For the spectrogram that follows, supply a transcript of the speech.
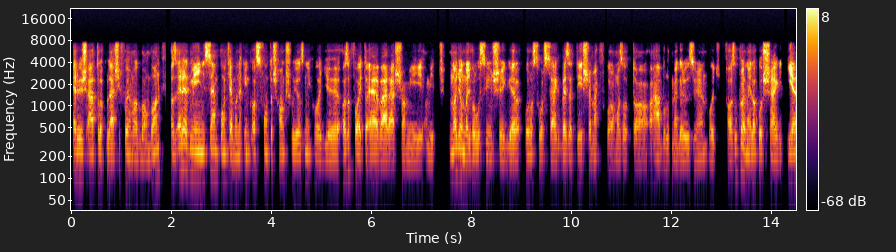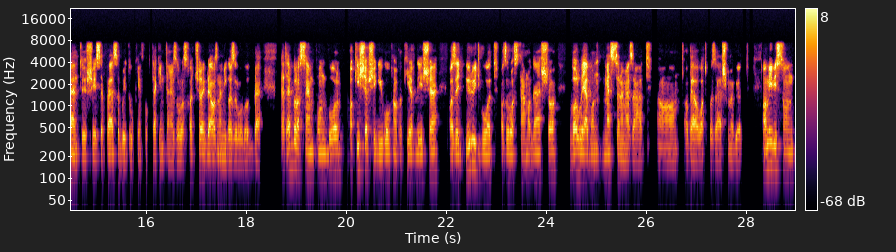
erős átalakulási folyamatban van. Az eredmény szempontjából nekünk az fontos hangsúlyozni, hogy az a fajta elvárás, ami, amit nagyon nagy valószínűséggel Oroszország vezetése megfogalmazott a, a háborút megelőzően, hogy az ukrajnai lakosság jelentős része felszabadítóként fog tekinteni az orosz hadseregre, az nem igazolódott be. Tehát ebből a szempontból a kisebbségi jogoknak a kérdése az egy ürügy volt az orosz támadásra, valójában messze nem ez állt a, a beavatkozás mögött. Ami viszont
